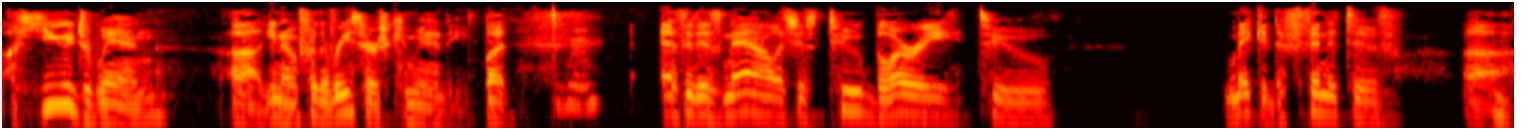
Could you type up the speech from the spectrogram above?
a huge win, uh, you know, for the research community. But as it is now, it's just too blurry to make a definitive uh,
